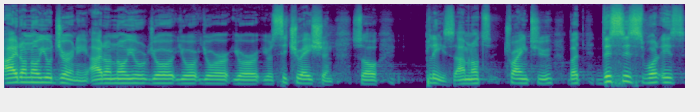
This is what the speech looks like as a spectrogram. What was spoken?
I don't know your journey. I don't know your your your your your, your situation. So please, I'm not trying to, but this is what is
